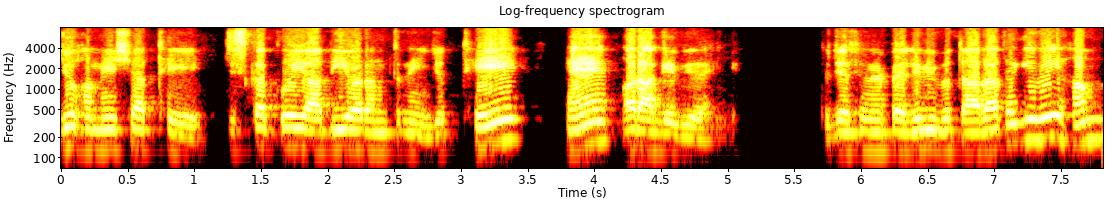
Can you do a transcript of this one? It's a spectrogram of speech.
जो हमेशा थे, जिसका कोई आदि और अंत नहीं, जो थे, हैं और आगे भी रहेंगे। तो जैसे मैं पहले भी बता रहा था कि भाई, हम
